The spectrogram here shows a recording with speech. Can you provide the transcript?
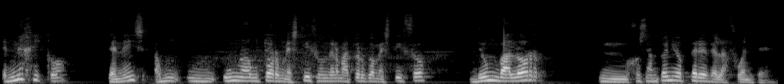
en México tenéis a un, un- un autor mestizo, un dramaturgo mestizo de un valor mm, José Antonio Pérez de la Fuente,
